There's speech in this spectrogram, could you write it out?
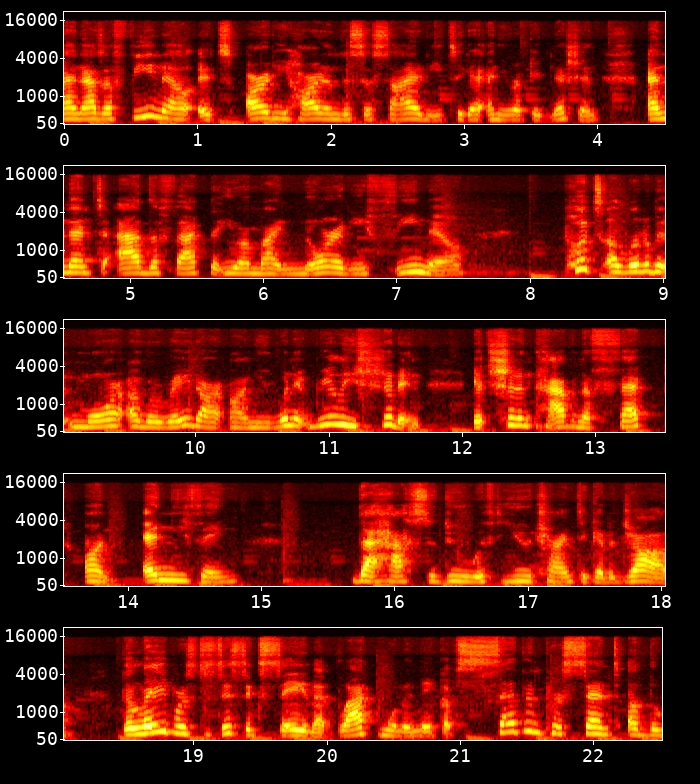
And as a female, it's already hard in the society to get any recognition. And then to add the fact that you are minority female puts a little bit more of a radar on you when it really shouldn't. It shouldn't have an effect on anything that has to do with you trying to get a job. The labor statistics say that black women make up 7% of the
